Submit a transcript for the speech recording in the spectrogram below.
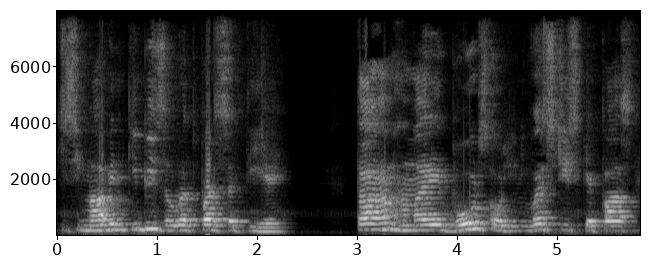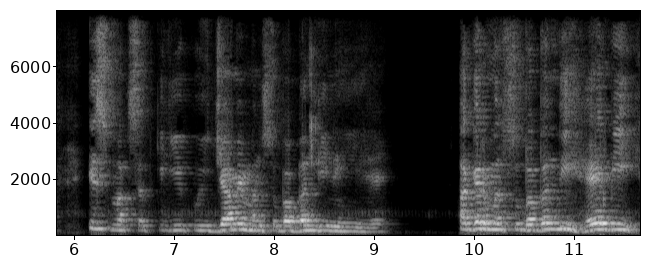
کسی معاون کی بھی ضرورت پڑ سکتی ہے۔ تاہم، ہمارے بورڈز اور یونیورسٹیز کے پاس اس مقصد کے لیے کوئی جامع منصوبہ بندی نہیں ہے۔ اگر منصوبہ بندی ہے بھی،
